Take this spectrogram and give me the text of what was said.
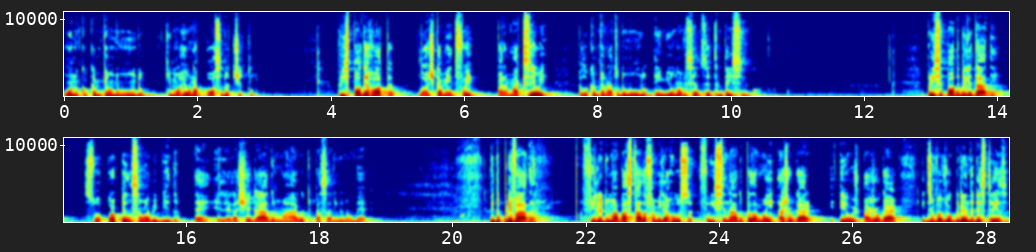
único campeão do mundo que morreu na posse do título. Principal derrota, logicamente, foi para Max Euwe, pelo Campeonato do Mundo em 1935. Principal debilidade, sua propensão à bebida. É, ele era chegado numa água que passarinho não bebe. Vida privada. Filho de uma abastada família russa, foi ensinado pela mãe a jogar, a jogar e desenvolveu grande destreza.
